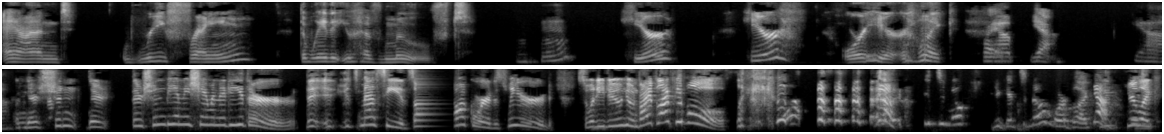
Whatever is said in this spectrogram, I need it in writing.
and reframe the way that you have moved mm-hmm. here, here, or here. like, right. yeah, yeah. And there shouldn't there there shouldn't be any shame in it either. It's messy. It's awkward. It's weird. So what do you do? You invite black people. Like, yeah, you get to know you get to know more black yeah, people. You're like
